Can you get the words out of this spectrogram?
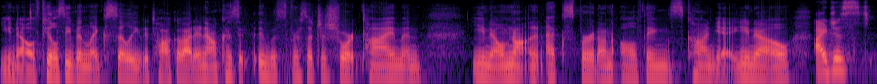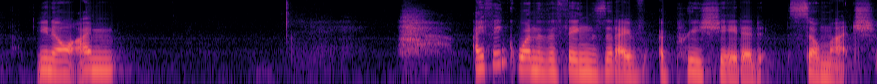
You know, it feels even like silly to talk about it now because it, it was for such a short time and you know, I'm not an expert on all things Kanye, you know. I just, you know, I'm. I think one of the things that I've appreciated so much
